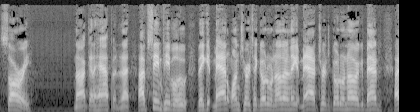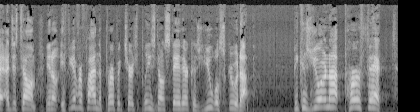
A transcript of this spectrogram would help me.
Sorry. Not going to happen. And I, have seen people who they get mad at one church, they go to another, and they get mad at church, go to another, get mad. I, I just tell them, you know, if you ever find the perfect church, please don't stay there because you will screw it up. Because you're not perfect.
